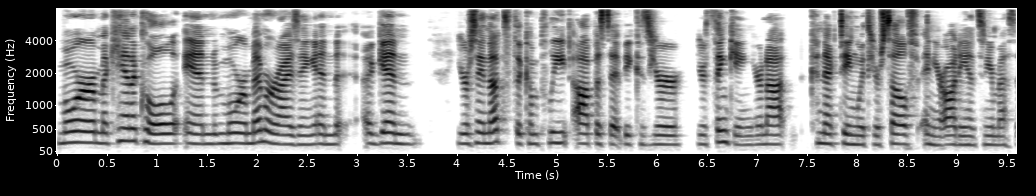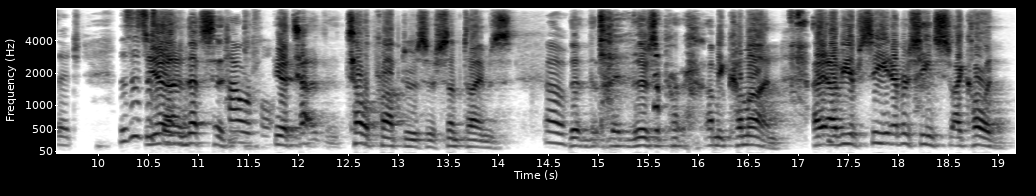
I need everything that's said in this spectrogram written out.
more mechanical and more memorizing. And again, you're saying that's the complete opposite because you're you're thinking, you're not connecting with yourself and your audience and your message. This is just yeah, and that's powerful. yeah, te- teleprompters are sometimes. Oh, the, the, the, there's a. I mean, come on. I, have you ever seen ever seen? I call it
